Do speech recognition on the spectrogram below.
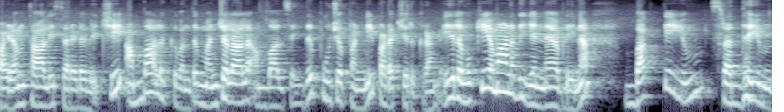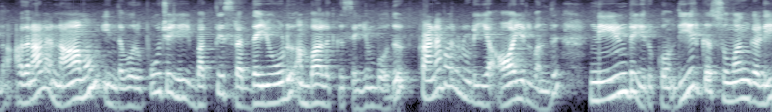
பழம் தாலி சரடை வச்சு அம்பாளுக்கு வந்து மஞ்சளால் அம்பாள் செய்து பூஜை பண்ணி படைச்சிருக்கிறாங்க. இதில் முக்கியமானது என்ன அப்படின்னா பக்தியும் ஸ்ரத்தையும் தான். அதனால் நாமும் இந்த ஒரு பூஜையை பக்தி ஸ்ரத்தையோடு அம்பாளுக்கு செய்யும்போது கணவனுடைய ஆயுள் வந்து நீண்டு இருக்கும். தீர்க்க சுமங்கலி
